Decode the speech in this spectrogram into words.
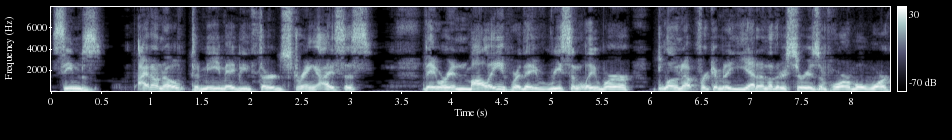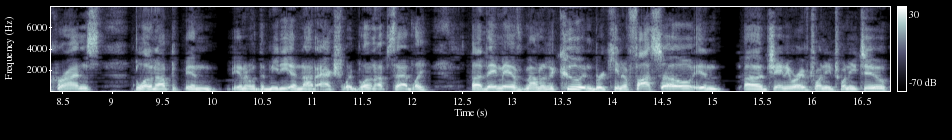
seems, I don't know, to me, maybe third string ISIS. They were in Mali, where they recently were blown up for committing yet another series of horrible war crimes, blown up in, you know, the media, not actually blown up, sadly. Uh, they may have mounted a coup in Burkina Faso in uh, January of 2022.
